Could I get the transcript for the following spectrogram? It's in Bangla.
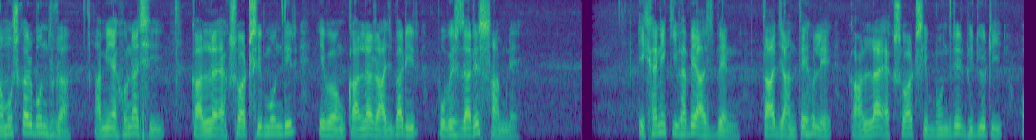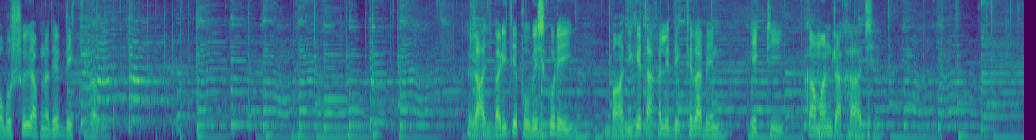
নমস্কার বন্ধুরা, আমি এখন আছি কালনা একশো আট শিব মন্দির এবং কালনা রাজবাড়ির প্রবেশদ্বারের সামনে। এখানে কীভাবে আসবেন তা জানতে হলে কালনা একশো আট শিব মন্দিরের ভিডিওটি অবশ্যই আপনাদের দেখতে হবে। রাজবাড়িতে প্রবেশ করেই বাঁদিকে তাকালে দেখতে পাবেন একটি কামান রাখা আছে।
